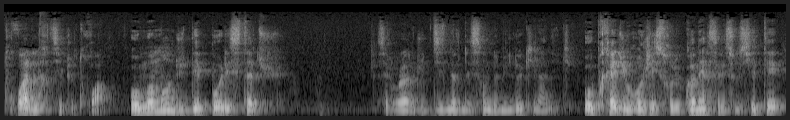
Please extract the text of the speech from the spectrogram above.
3 de l'article 3. Au moment du dépôt des statuts, c'est le loi du 19 décembre 2002 qui l'indique, auprès du registre de commerce et des sociétés,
